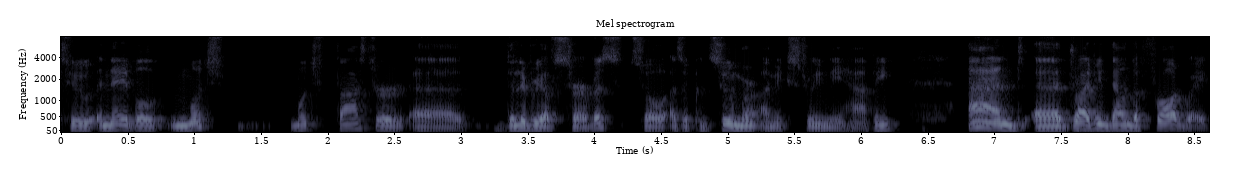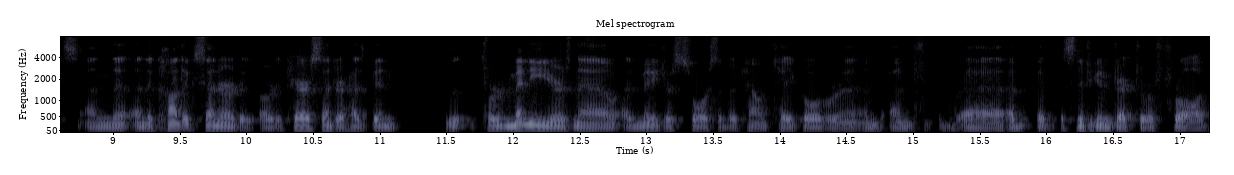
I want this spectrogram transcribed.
to enable much much faster uh, delivery of service. So as a consumer, I'm extremely happy, and uh, driving down the fraud rates. And the, and the contact center or the care center has been for many years now a major source of account takeover and, and uh, a, significant vector of fraud.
